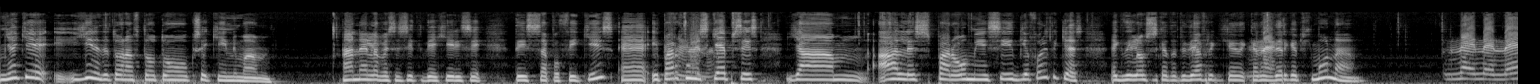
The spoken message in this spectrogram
μια και γίνεται τώρα αυτό το ξεκίνημα, αν έλαβες εσύ τη διαχείριση της αποθήκης, ε, υπάρχουν Ναι, ναι. σκέψεις για μ, άλλες παρόμοιες ή διαφορετικές εκδηλώσεις κατά τη, διάφρα- και κατά τη Ναι. διάρκεια του χειμώνα; Ναι, ναι, ναι.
